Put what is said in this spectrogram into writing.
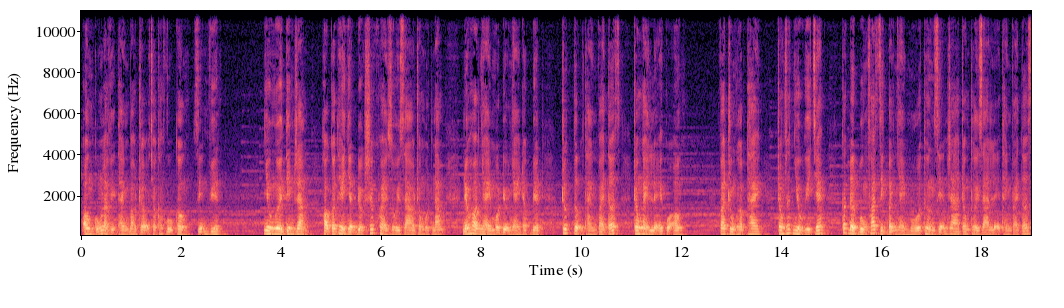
Ông cũng là vị thánh bảo trợ cho các vũ công, diễn viên. Nhiều người tin rằng họ có thể nhận được sức khỏe dồi dào trong một năm nếu họ nhảy một điệu nhảy đặc biệt trước tượng thánh Vitus trong ngày lễ của ông. Và trùng hợp thay, trong rất nhiều ghi chép, các đợt bùng phát dịch bệnh nhảy múa thường diễn ra trong thời gian lễ thánh Vitus.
